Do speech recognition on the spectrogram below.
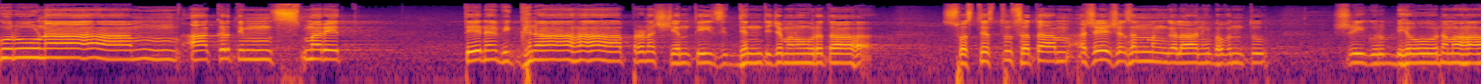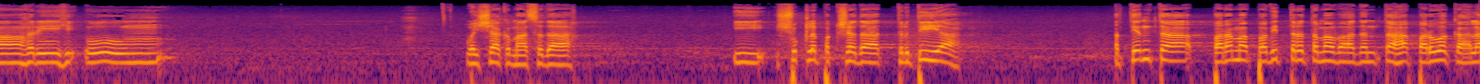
गुरूणाम् आकृतिं स्मरेत् तेन विघ्नाः प्रणश्यन्ति सिद्ध्यन्ति च मनोरथाः स्वस्तिस्तु सताम् अशेषसन्मङ्गलानि भवन्तु ಶ್ರೀಗುರುಭ್ಯೋ ನಮಃ ಹರಿ ಓಂ. ವೈಶಾಖ ಮಾಸದ ಈ ಶುಕ್ಲ ಪಕ್ಷದ ತೃತೀಯ ಅತ್ಯಂತ ಪರಮ ಪವಿತ್ರತಮವಾದಂತಹ ಪರ್ವಕಾಲ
